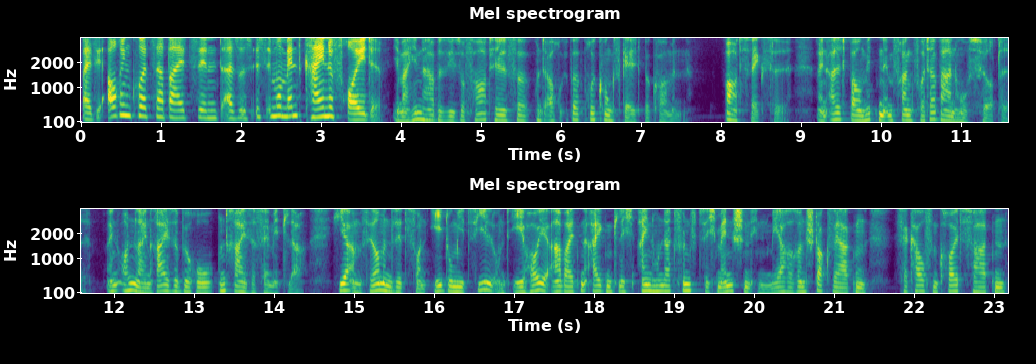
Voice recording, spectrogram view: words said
weil sie auch in Kurzarbeit sind. Also es ist im Moment keine Freude. Immerhin habe sie Soforthilfe und auch Überbrückungsgeld bekommen. Ortswechsel. Ein Altbau mitten im Frankfurter Bahnhofsviertel. Ein Online-Reisebüro und Reisevermittler. Hier am Firmensitz von E-Domizil und E-Heu arbeiten eigentlich 150 Menschen in mehreren Stockwerken, verkaufen Kreuzfahrten,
